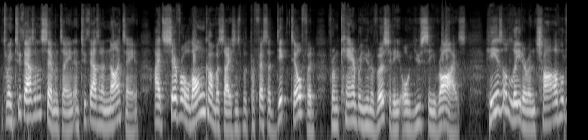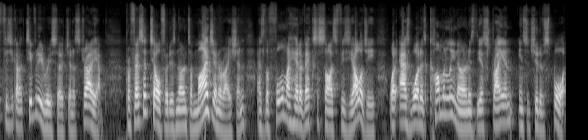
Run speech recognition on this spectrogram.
Between 2017 and 2019, I had several long conversations with Professor Dick Telford from Canberra University or UC Rise. He is a leader in childhood physical activity research in Australia. Professor Telford is known to my generation as the former head of exercise physiology, what, as what is commonly known as the Australian Institute of Sport,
